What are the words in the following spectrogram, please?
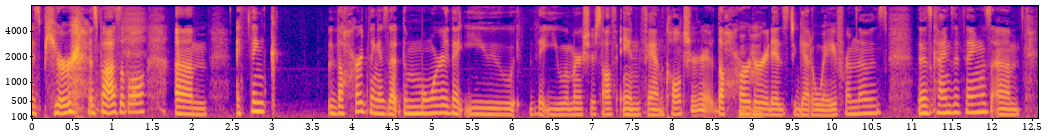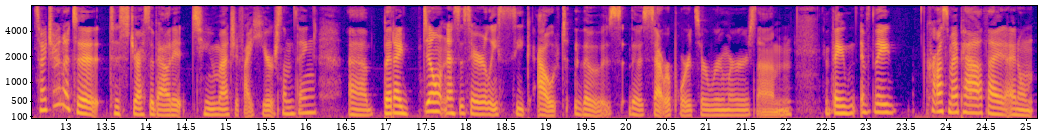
as pure as possible. Um, I think the hard thing is that the more that you that you immerse yourself in fan culture, the harder it is to get away from those those kinds of things. Um, so I try not to to stress about it too much if I hear something, uh, but I don't necessarily seek out those those set reports or rumors. Um, if they if they cross my path, I, I don't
